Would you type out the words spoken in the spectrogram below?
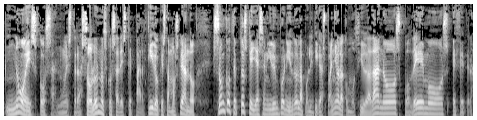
no es cosa nuestra solo, no es cosa de este partido que estamos creando, son conceptos que ya se han ido imponiendo en la política española, como Ciudadanos, Podemos, etc.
